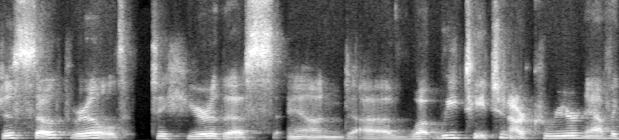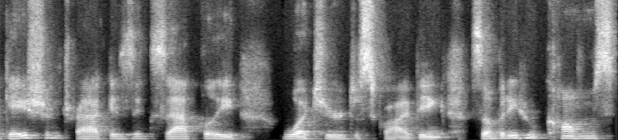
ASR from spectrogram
just so thrilled to hear this. And uh, what we teach in our career navigation track is exactly what you're describing. Somebody who comes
